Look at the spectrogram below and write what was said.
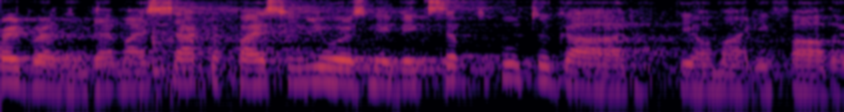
Pray, brethren, that my sacrifice and yours may be acceptable to God, the Almighty Father.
